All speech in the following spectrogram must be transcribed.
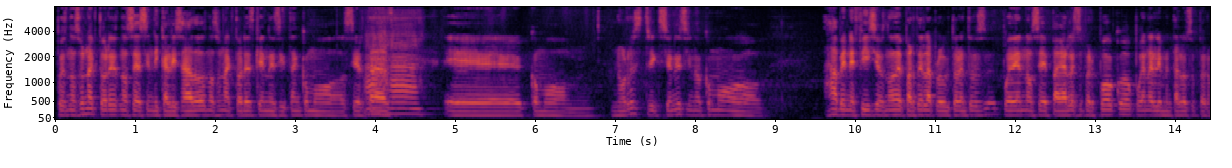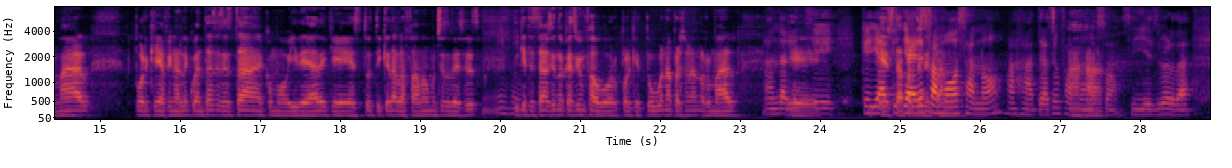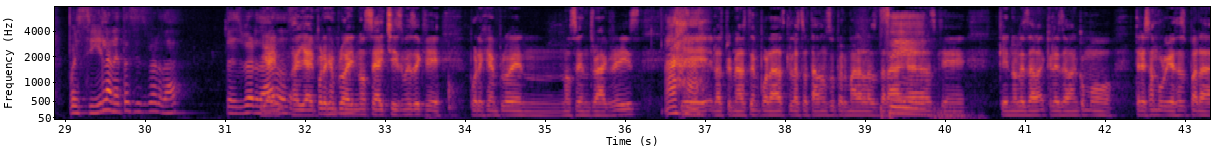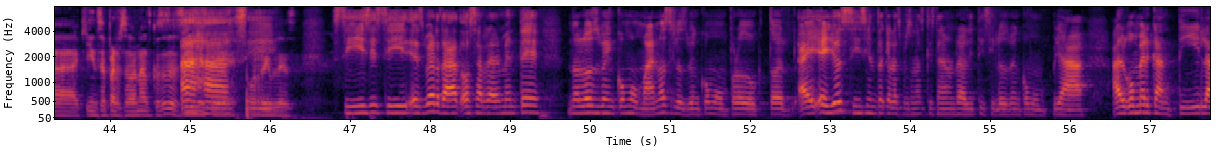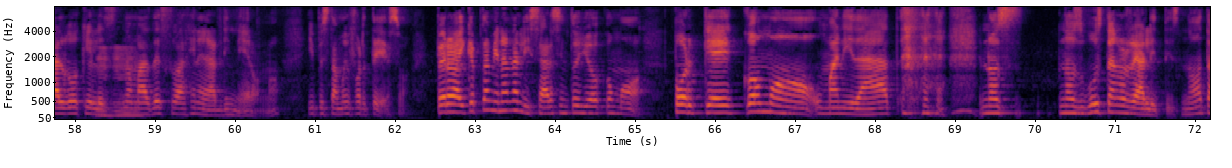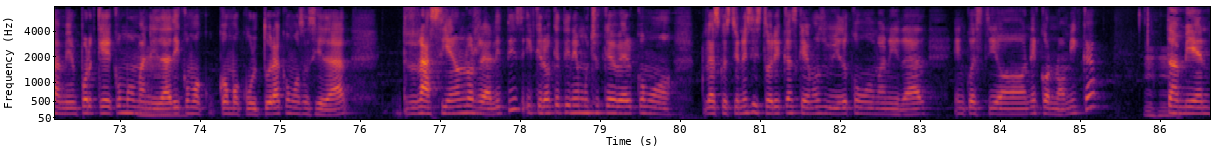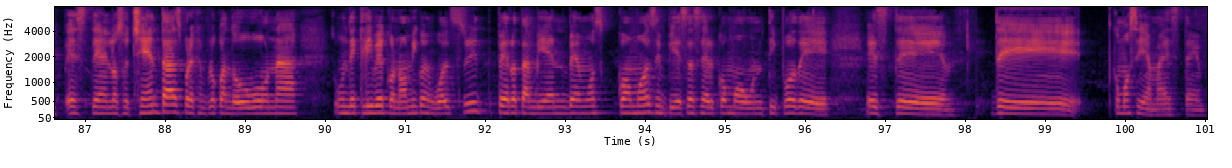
pues no son actores no sé sindicalizados no son actores que necesitan como ciertas eh, como no restricciones, sino como ajá, beneficios, ¿no? De parte de la productora. Entonces pueden, no sé, pagarle súper poco, pueden alimentarlo súper mal, porque a final de cuentas es esta como idea de que es tu ticket a la fama muchas veces y que te están haciendo casi un favor porque tú, una persona normal, Ándale, eh, sí. Que ya, eres famosa, ¿no? Ajá, te hacen famoso. Sí, es verdad. Pues sí, la neta sí es verdad. Es Y verdad. hay, o sea, y hay, por ejemplo, hay, no sé, hay chismes de que, por ejemplo, en, no sé, en Drag Race, que en las primeras temporadas que las trataban súper mal a las dragas, que, que no les daba, que les daban como tres hamburguesas para 15 personas, cosas así, de Ajá, que sí. horribles. Sí, sí, sí, es verdad. O sea, realmente no los ven como humanos, los ven como un producto. A e- ellos sí siento que las personas que están en un reality sí los ven como ya algo mercantil, algo que les Ujú. nomás les va a generar dinero, ¿no? Y pues está muy fuerte eso. Pero hay que también analizar, siento yo, como por qué como humanidad nos nos gustan los realities, ¿no? También porque como humanidad y como, como cultura, como sociedad, nacieron los realities y creo que tiene mucho que ver como las cuestiones históricas que hemos vivido como humanidad en cuestión económica. También este, en los ochentas, por ejemplo, cuando hubo una, un declive económico en Wall Street, pero también vemos cómo se empieza a hacer como un tipo de, este, de, ¿cómo se llama este?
